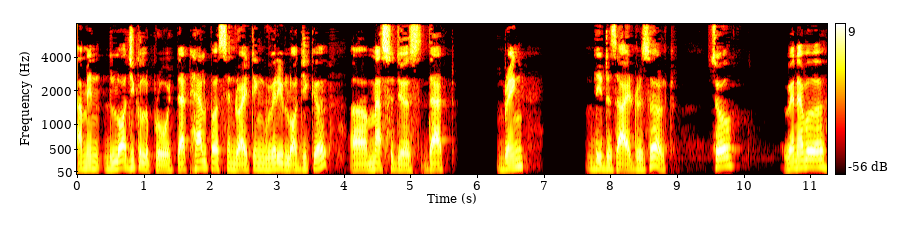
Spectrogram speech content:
I mean, the logical approach that help us in writing very logical uh, messages that bring the desired result. So, whenever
